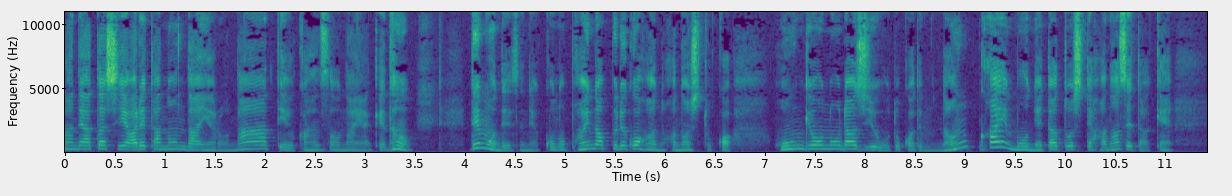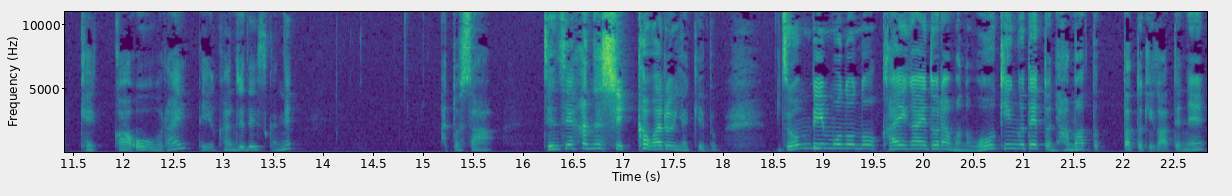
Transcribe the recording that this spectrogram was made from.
なんで私あれ頼んだんやろうなっていう感想なんやけど でもですねこのパイナップルご飯の話とか本業のラジオとかでも何回もネタとして話せたけん結果オーライっていう感じですかね。あとさ全然話変わるんやけどゾンビものの海外ドラマの「ウォーキング・デッド」にハマった時があってね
